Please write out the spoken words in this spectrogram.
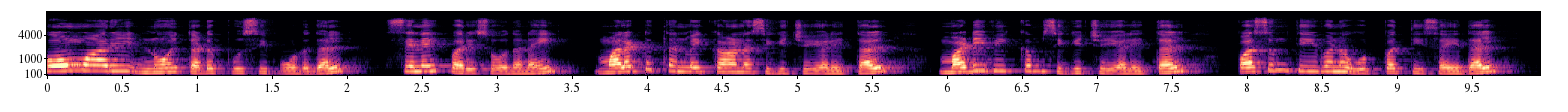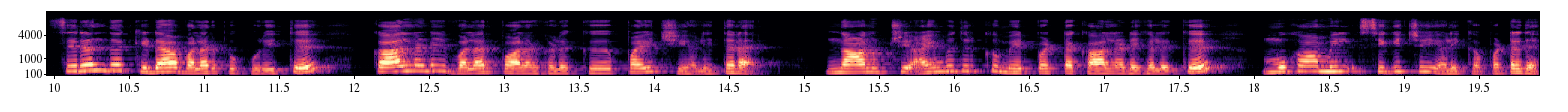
கோமாரி நோய் தடுப்பூசி போடுதல் சினை பரிசோதனை மலட்டுத்தன்மைக்கான சிகிச்சை அளித்தல் மடிவீக்கம் சிகிச்சை அளித்தல் பசும் தீவன உற்பத்தி செய்தல் சிறந்த கிடா வளர்ப்பு குறித்து கால்நடை வளர்ப்பாளர்களுக்கு பயிற்சி அளித்தனர். நானூற்றி ஐம்பதிற்கும் மேற்பட்ட கால்நடைகளுக்கு முகாமில் சிகிச்சை அளிக்கப்பட்டது.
